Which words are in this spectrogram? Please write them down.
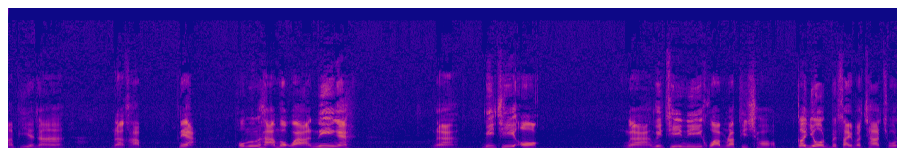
มาพิจารณานะครับ เนี่ย ผมถามบอกว่านี่ไงนะวิธีออกนะวิธีหนีความรับผิดชอบ ก็โยนไปใส่ประชาชน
